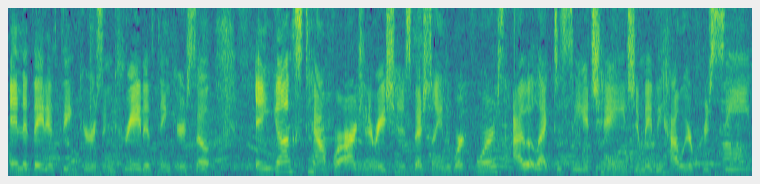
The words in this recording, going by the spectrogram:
innovative thinkers and creative thinkers. So in Youngstown, for our generation, especially in the workforce, I would like to see a change in maybe how we're perceived,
